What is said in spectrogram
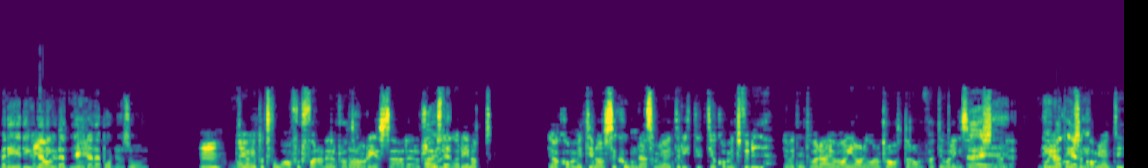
Men det, det, den Ja, är ju rätt ny den här podden så Mm. Ja, jag är på tvåan fortfarande. Jag pratar Ja. om resa där och Ja, traveling. och det är något... Jag har kommit till någon sektion där som jag inte riktigt... Jag kommer inte förbi. Jag vet inte vad det är. Jag har ingen aning vad de pratar om för att det var länge sedan jag Nej, lyssnade. det Och jag kom, sen kom jag inte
